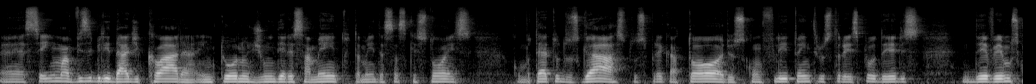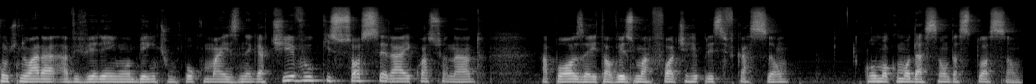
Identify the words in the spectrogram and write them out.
é, sem uma visibilidade clara em torno de um endereçamento também dessas questões, como teto dos gastos, precatórios, conflito entre os três poderes, devemos continuar a, a viver em um ambiente um pouco mais negativo que só será equacionado após aí talvez uma forte reprecificação ou uma acomodação da situação.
